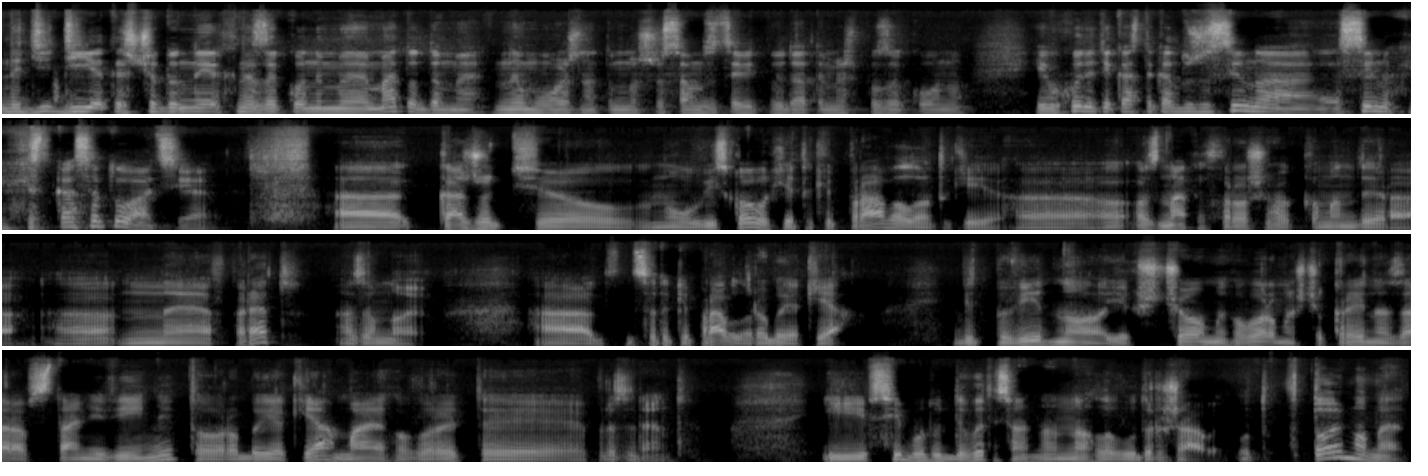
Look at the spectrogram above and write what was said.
не діяти щодо них незаконними методами не можна, тому що сам за це відповідатимеш по закону. І виходить якась така дуже сильна, сильна хистка ситуація. Е, Кажуть, е, ну у військових є такі правила, такі е, ознаки хорошого командира е, не вперед, а за мною. А це таке правило роби як я. Відповідно, якщо ми говоримо, що країна зараз в стані війни, то роби як я має говорити президент. І всі будуть дивитися на, на главу держави. От в той момент,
